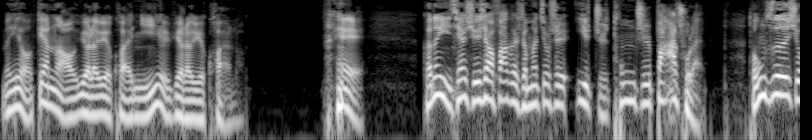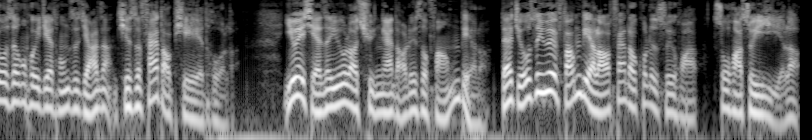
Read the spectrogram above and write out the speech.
没有，电脑越来越快，你也越来越快了。嘿，可能以前学校发个什么，就是一纸通知扒出来，通知学生回去通知家长，其实反倒撇脱了。因为现在有了群安道的时候方便了，但就是因为方便了，反倒可能随话说话随意了，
